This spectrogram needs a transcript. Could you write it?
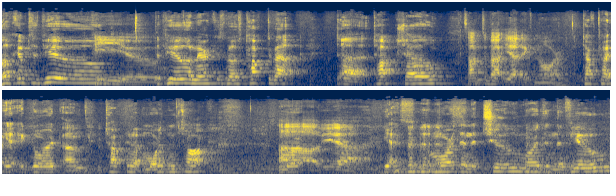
Welcome to the Pee-ew. PU. The Pee-ew, America's most talked about uh, talk show. Talked about yet ignored. Talked about yet ignored. Um, talked about more than the talk. Uh, yeah. Yes, more than the chew, more than the view,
